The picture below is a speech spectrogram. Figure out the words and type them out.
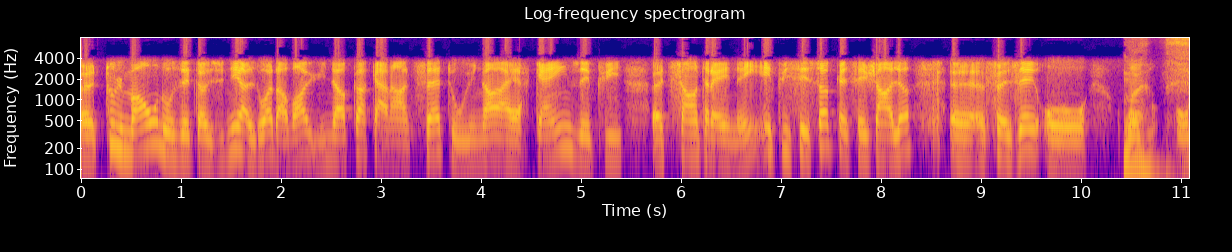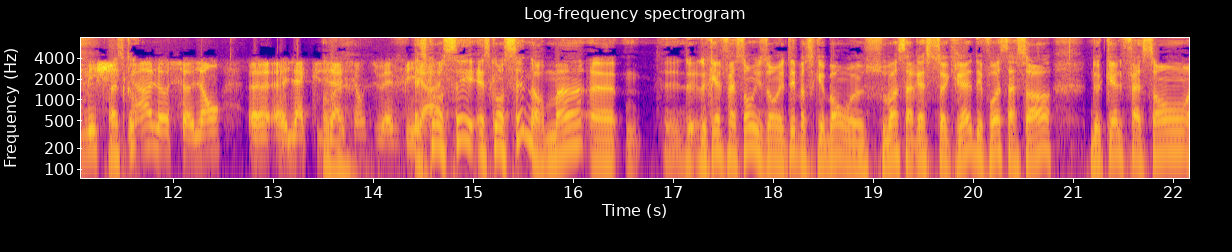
euh, tout le monde aux États-Unis a le droit d'avoir une AK-47 ou une AR-15 et puis euh, de s'entraîner. Et puis c'est ça que ces gens-là euh, faisaient au, au, Michigan, là, selon l'accusation du FBI. Est-ce qu'on sait, est-ce qu'on sait, Normand, de, quelle façon ils ont été, parce que bon, souvent ça reste secret, des fois ça sort, de quelle façon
